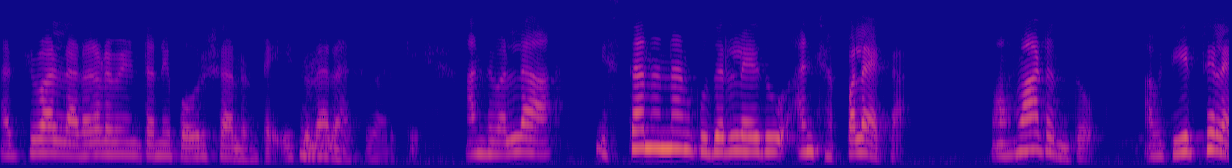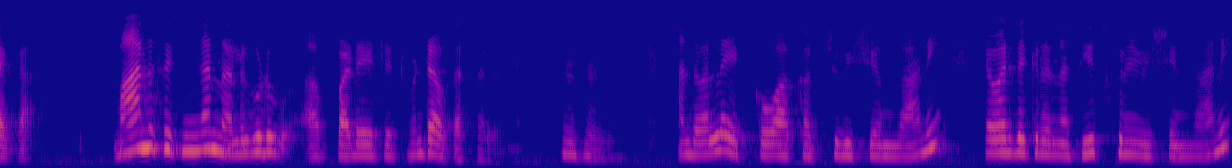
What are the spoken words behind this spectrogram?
అటు వాళ్ళు అడగడం ఏంటనే పౌరుషాలు ఉంటాయి ఈ తులారాశి వారికి. అందువల్ల ఇస్తానన్నాను కుదరలేదు అని చెప్పలేక మొహమాటంతో అవి తీర్చలేక మానసికంగా నలుగుడు పడేటటువంటి అవకాశాలు ఉన్నాయి. అందువల్ల ఎక్కువ ఖర్చు విషయం కానీ ఎవరి దగ్గరైనా తీసుకునే విషయం కానీ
